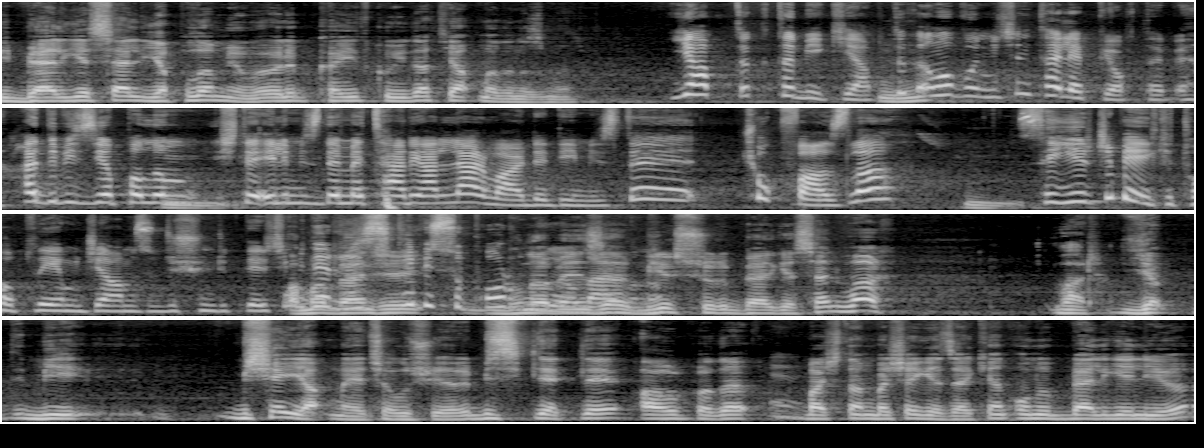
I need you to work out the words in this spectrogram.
bir belgesel yapılamıyor mu? Öyle bir kayıt kuyudat yapmadınız mı? Yaptık tabii ki yaptık ama bunun için talep yok tabii. Hadi biz yapalım işte elimizde materyaller var dediğimizde çok fazla seyirci belki toplayamayacağımızı düşündükleri için bir de riskli bir spor buna buluyorlar benzer bunu. bir sürü belgesel var. Var. Ya, bir bir şey yapmaya çalışıyor. Bisikletle Avrupa'da baştan başa gezerken onu belgeliyor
